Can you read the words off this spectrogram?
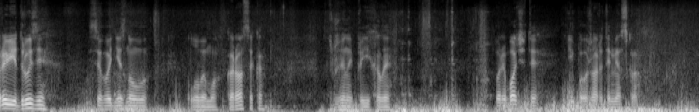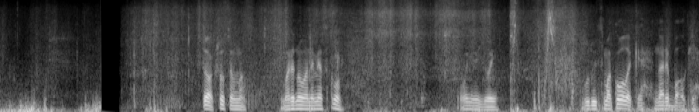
Привіт, друзі! Сьогодні знову ловимо карасика. З дружиною приїхали перебачити і пожарити м'яско. Так, що це в нас? Мариноване м'яско. Ой-ой-ой. Будуть смаколики на рибалки.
